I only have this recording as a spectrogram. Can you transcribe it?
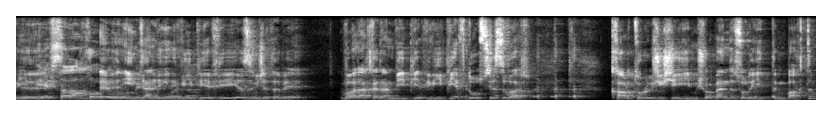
VPF ee, salam kopya. Evet internete gidip VPF diye yazınca tabii var hakikaten VPF. VPF dosyası var. Kartoloji şeyiymiş o. Ben de sonra gittim baktım.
